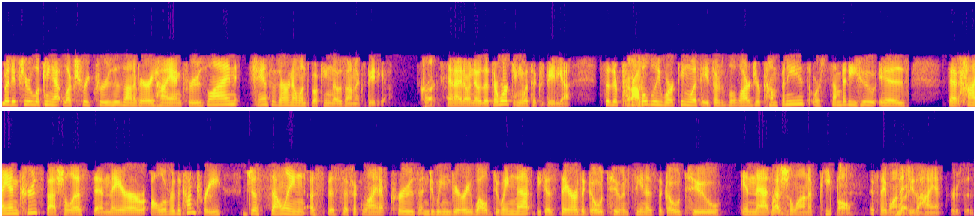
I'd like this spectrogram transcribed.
But if you're looking at luxury cruises on a very high end cruise line, chances are no one's booking those on Expedia. Correct. And I don't know that they're working with Expedia. So they're probably working with either the larger companies or somebody who is that high end cruise specialist and they're all over the country just selling a specific line of cruise and doing very well doing that because they're the go to and seen as the go to in that right. echelon of people if they want right. to do the high end cruises.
